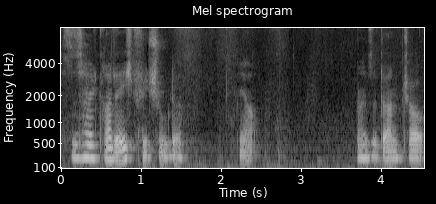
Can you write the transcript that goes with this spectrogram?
es ist halt gerade echt viel Schule. Ja. Also dann, ciao.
